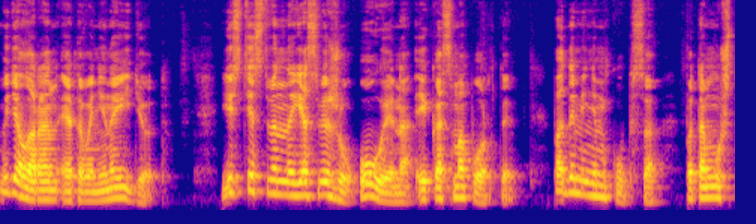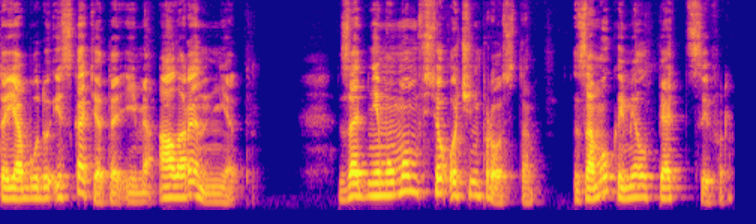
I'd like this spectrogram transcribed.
где Лорен этого не найдет. Естественно, я свяжу Оуэна и космопорты под именем Купса, потому что я буду искать это имя, а Лорен нет. Задним умом все очень просто. Замок имел пять цифр.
